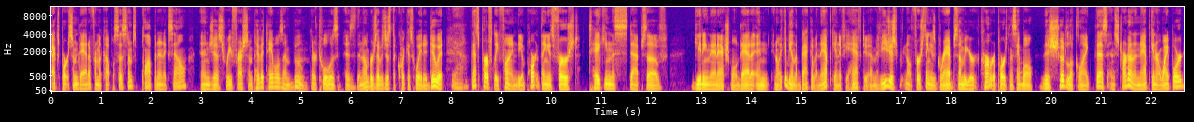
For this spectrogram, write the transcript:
export some data from a couple systems, plop it in Excel, and just refresh some pivot tables, and boom, their tool is is the numbers. That was just the quickest way to do it. Yeah. That's perfectly fine. The important thing is first taking the steps of getting that actionable data and you know it could be on the back of a napkin if you have to I mean, if you just you know first thing is grab some of your current reports and say well this should look like this and start on a napkin or whiteboard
